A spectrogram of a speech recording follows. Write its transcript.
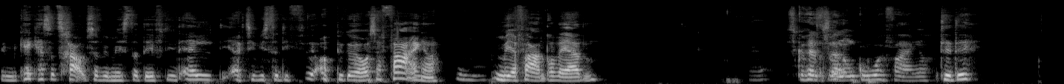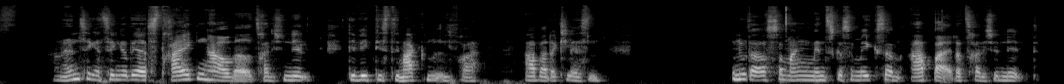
vi kan ikke have så travlt, så vi mister det, fordi alle de aktivister, de opbygger jo også erfaringer mm. med at forandre verden. Ja. Det skal helst være nogle gode erfaringer. Det er det. Og en anden ting, jeg tænker, det er, at strækken har jo været traditionelt det vigtigste magtmiddel fra arbejderklassen. Nu er der også så mange mennesker, som ikke sådan arbejder traditionelt.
